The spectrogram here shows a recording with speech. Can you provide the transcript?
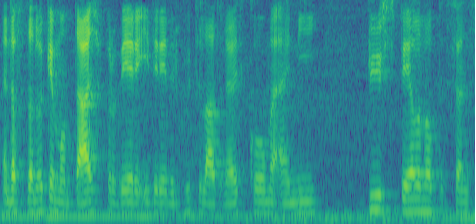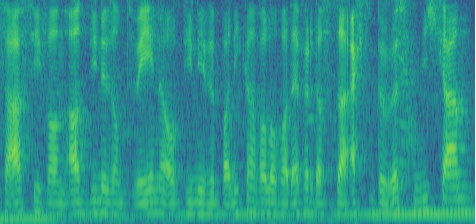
En dat ze dan ook in montage proberen iedereen er goed te laten uitkomen en niet puur spelen op sensatie van ah, die is aan het wenen of die heeft een paniekaanval of whatever. Dat ze dat echt bewust niet gaan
